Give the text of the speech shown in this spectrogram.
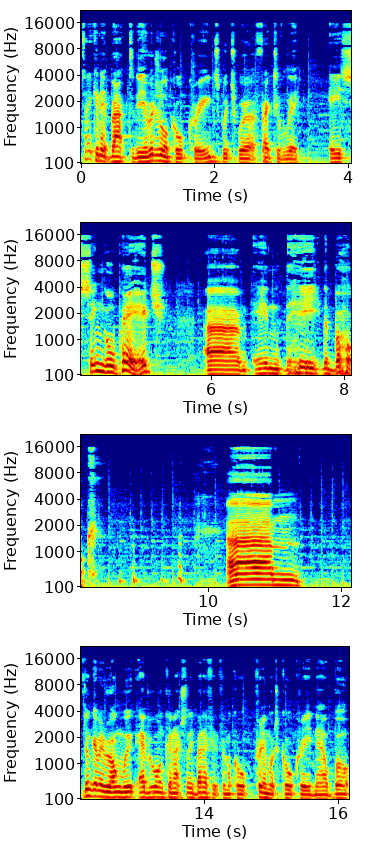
taking it back to the original cult creeds, which were effectively a single page um, in the the book. um, don't get me wrong, we, everyone can actually benefit from a cult, pretty much a cult creed now, but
